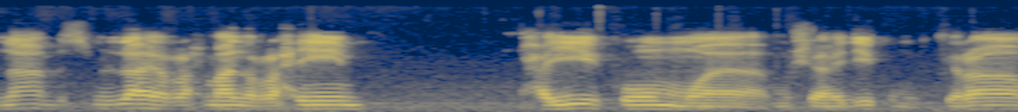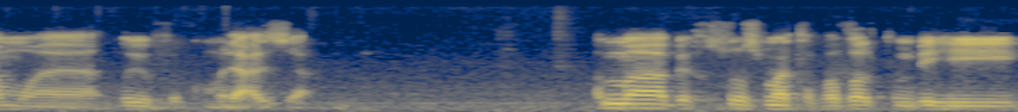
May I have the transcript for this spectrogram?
نعم بسم الله الرحمن الرحيم. أحييكم ومشاهديكم الكرام وضيوفكم الأعزاء. أما بخصوص ما تفضلتم به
